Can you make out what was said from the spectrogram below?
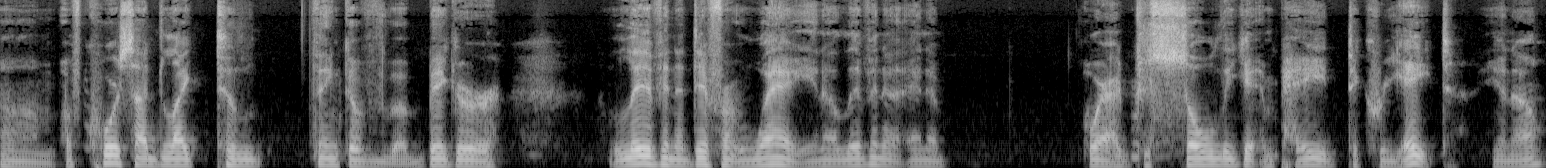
Um, of course, I'd like to think of a bigger, live in a different way. You know, live in a in a where I'm just solely getting paid to create. You know.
